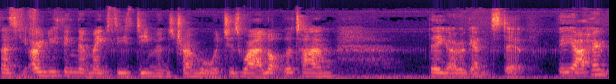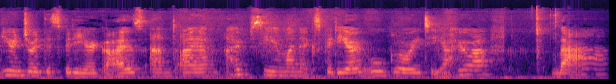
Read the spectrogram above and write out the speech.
That's the only thing that makes these demons tremble which is why a lot of the time they go against it. But yeah, I hope you enjoyed this video, guys, and I, um, I hope to see you in my next video. All glory to Yahuah. Bye.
